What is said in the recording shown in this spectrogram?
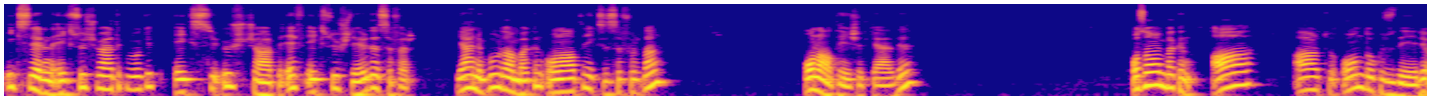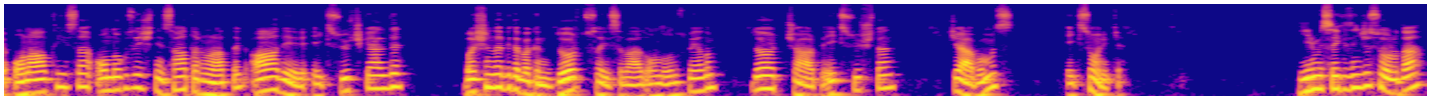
x yerine eksi 3 verdik bu vakit. Eksi 3 çarpı f eksi 3 değeri de 0. Yani buradan bakın 16 eksi 0'dan 16 eşit geldi. O zaman bakın a artı 19 değeri 16 ise 19 eşitliğini sağ tarafına attık. a değeri eksi 3 geldi. Başında bir de bakın 4 sayısı vardı onu da unutmayalım. 4 çarpı eksi 3'ten cevabımız eksi 12. 28. soruda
